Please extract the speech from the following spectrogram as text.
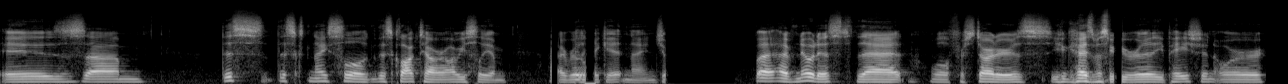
is um, this this nice little this clock tower. Obviously, I'm I really like it and I enjoy. It. But I've noticed that well, for starters, you guys must be really patient or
